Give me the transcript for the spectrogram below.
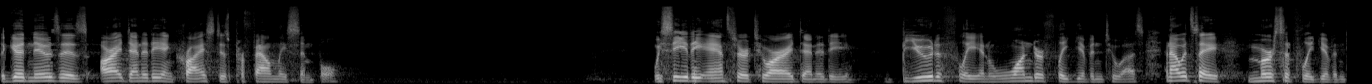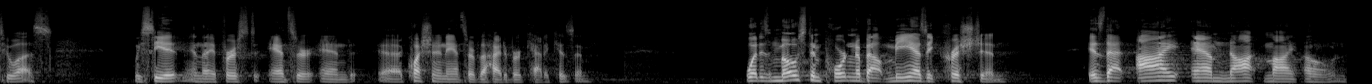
The good news is our identity in Christ is profoundly simple. We see the answer to our identity beautifully and wonderfully given to us. And I would say mercifully given to us. We see it in the first answer and uh, question and answer of the Heidelberg Catechism. What is most important about me as a Christian is that I am not my own,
